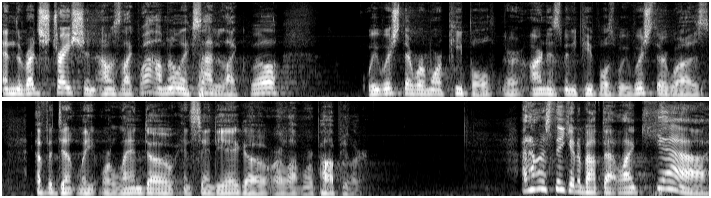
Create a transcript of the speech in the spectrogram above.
and the registration, I was like, wow, I'm really excited. Like, well, we wish there were more people. There aren't as many people as we wish there was. Evidently, Orlando and San Diego are a lot more popular. And I was thinking about that, like, yeah,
